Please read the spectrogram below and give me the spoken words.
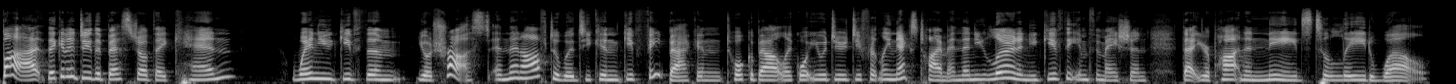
But they're going to do the best job they can when you give them your trust and then afterwards you can give feedback and talk about like what you would do differently next time and then you learn and you give the information that your partner needs to lead well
